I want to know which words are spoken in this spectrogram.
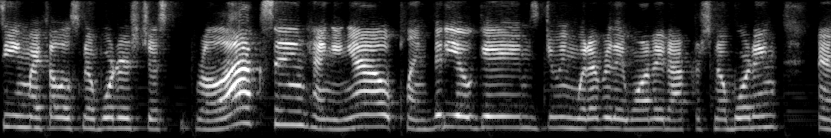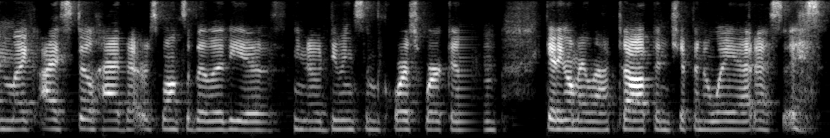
seeing my fellow snowboarders just relaxing, hanging out, playing video games, doing whatever they wanted after snowboarding. And like I still had that responsibility of, you know, doing some coursework and getting on my laptop and chipping away at essays.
